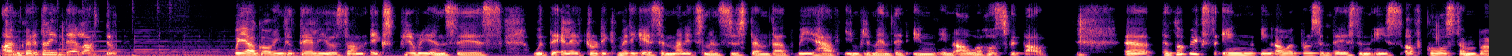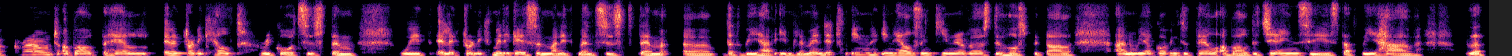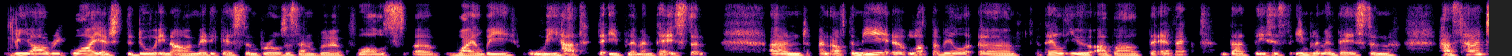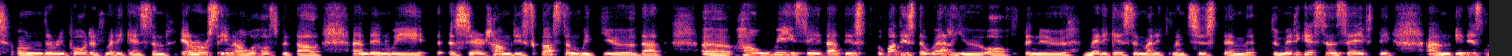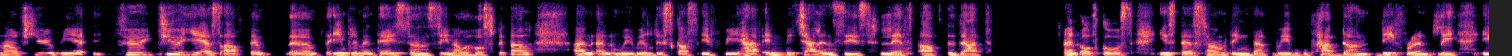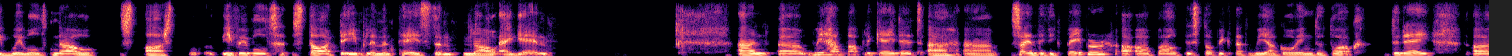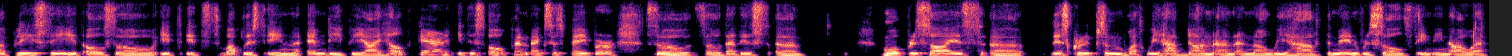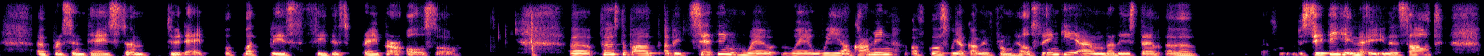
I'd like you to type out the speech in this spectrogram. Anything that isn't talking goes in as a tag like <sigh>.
I'm Carita Lindén-Lahti. We are going to tell you some experiences with the electronic medication management system that we have implemented in, in our hospital. Uh, the topics in, in our presentation is, of course, some background about the health, electronic health record system with electronic medication management system uh, that we have implemented in, in Helsinki University Hospital. And we are going to tell about the changes that we have that we are required to do in our medication process and workflows uh, while we we had the implementation. And, and after me, uh, Lotta will uh, tell you about the effect that this implementation has had on the reported medication errors in our hospital. And then we uh, share some discussion with you that uh, how we see that is what is the value of the new medication management system to medication safety. And it is now few, few, few years after um, the implementations in our hospital. And, and we will discuss if we have any challenges left after that? And of course, is there something that we would have done differently if we will now start, if we will start the implementation now again? And uh, we have published a, scientific paper uh, about this topic that we are going to talk today. Uh, please see it also. It, it's published in MDPI Healthcare. It is open access paper, so so that is uh, more precise uh, description what we have done and, and now we have the main results in, in our uh, presentation today but, but please see this paper also uh, first about a bit setting where where we are coming of course we are coming from helsinki and that is the uh, city in, in the south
